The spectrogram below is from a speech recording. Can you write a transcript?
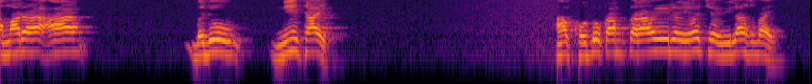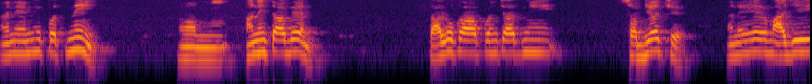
અમારા આ બધું નહીં થાય. આ ખોટું કામ કરાવી રહ્યો છે વિલાસભાઈ અને એની પત્ની અનિતાબેન. તાલુકા પંચાયતની સભ્ય છે અને એ માજી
